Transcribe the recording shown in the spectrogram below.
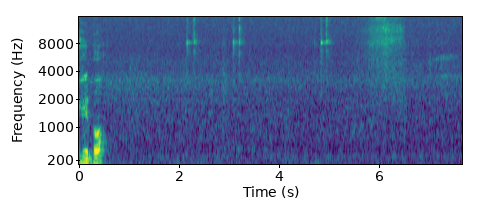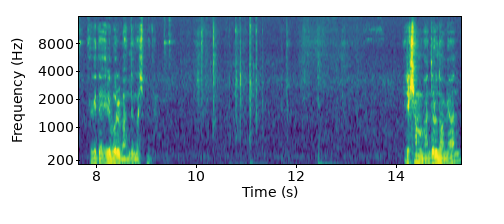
일보. 여기다 일보를 만든 것입니다. 이렇게 한번 만들어 놓으면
